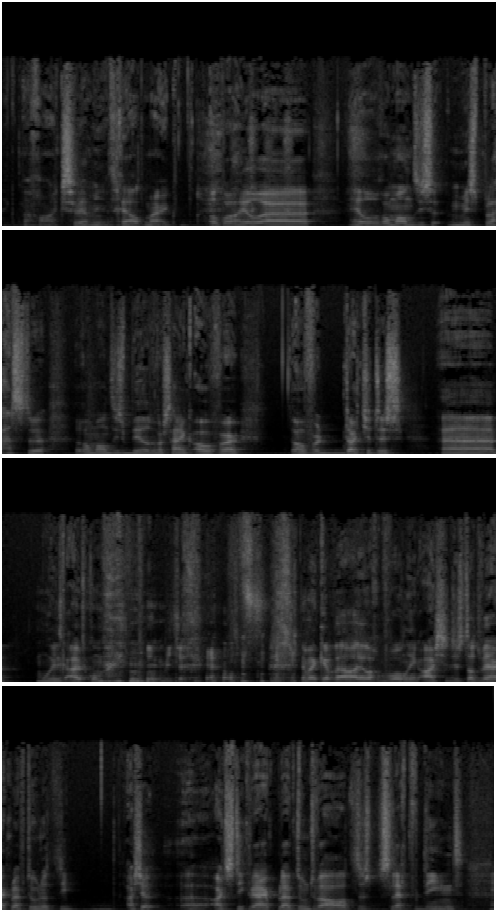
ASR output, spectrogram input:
Ik ben gewoon, ik zwem in het geld. Maar ik ook wel heel, eh, heel romantisch, misplaatste romantische beelden waarschijnlijk over, over dat je dus... eh, moeilijk uitkomt met- je geld. Maar ik heb wel heel erg bewondering als je dus dat werk blijft doen. Dat die, als je eh, artistiek werk blijft doen terwijl het dus slecht verdient. Hm.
